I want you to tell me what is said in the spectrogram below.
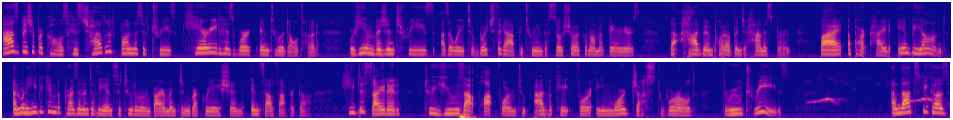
As Bishop recalls, his childhood fondness of trees carried his work into adulthood, where he envisioned trees as a way to bridge the gap between the socioeconomic barriers that had been put up in Johannesburg by apartheid and beyond. And when he became the president of the Institute of Environment and Recreation in South Africa, he decided to use that platform to advocate for a more just world through trees. And that's because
